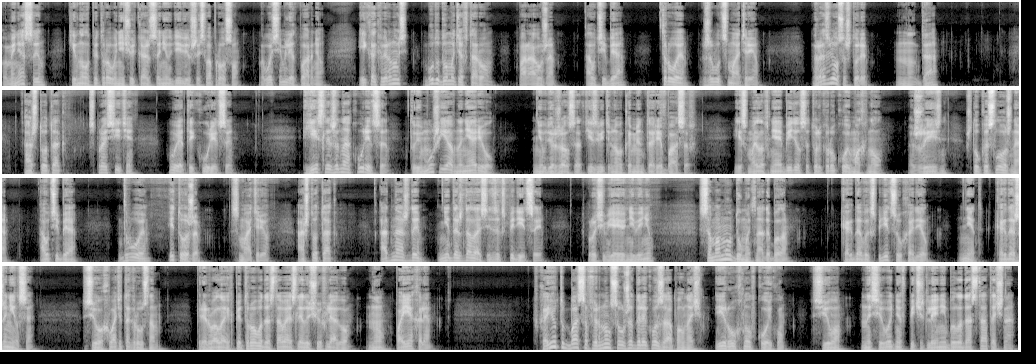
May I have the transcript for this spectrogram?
«У меня сын», — кивнула Петрова, ничуть, кажется, не удивившись вопросу. «Восемь лет парню. И как вернусь, буду думать о втором. Пора уже. А у тебя?» «Трое. Живут с матерью». «Развелся, что ли?» «Ну, да». «А что так?» «Спросите у этой курицы». «Если жена курица, то и муж явно не орел», — не удержался от язвительного комментария Басов. Исмайлов не обиделся, только рукой махнул. «Жизнь — штука сложная. А у тебя?» «Двое. И тоже. С матерью. А что так?» «Однажды не дождалась из экспедиции. Впрочем, я ее не виню. Самому думать надо было. Когда в экспедицию уходил? Нет, когда женился. Все, хватит о грустном. Прервала их Петрова, доставая следующую флягу. Ну, поехали. В каюту Басов вернулся уже далеко за полночь и рухнул в койку. Все, на сегодня впечатлений было достаточно.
